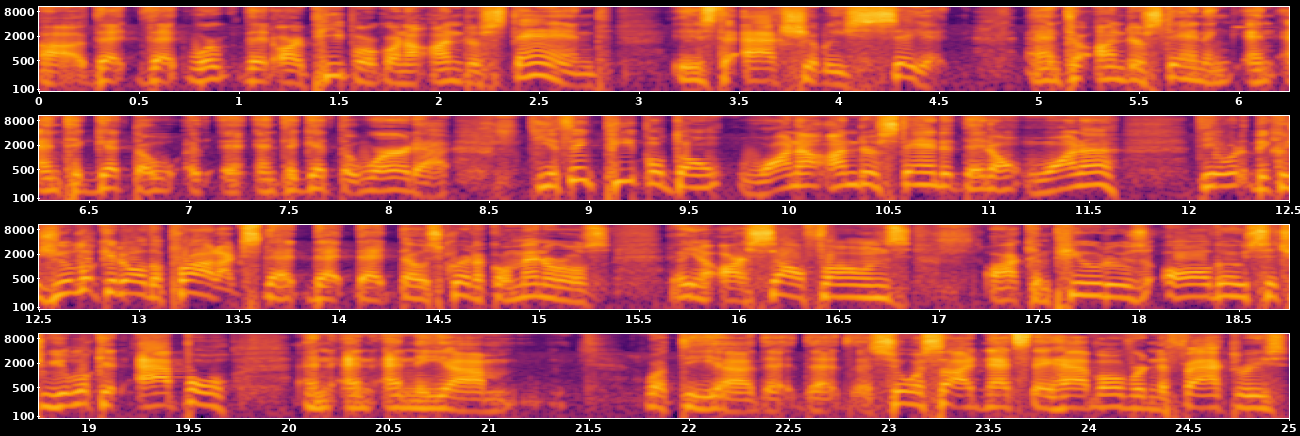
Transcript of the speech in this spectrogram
uh, that that we that our people are going to understand is to actually see it and to understand and, and, and to get the and to get the word out. Do you think people don't want to understand it? They don't want to deal with it because you look at all the products that, that, that those critical minerals, you know, our cell phones, our computers, all those situations. You look at Apple and and and the um, what the, uh, the, the, the, suicide nets they have over in the factories.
